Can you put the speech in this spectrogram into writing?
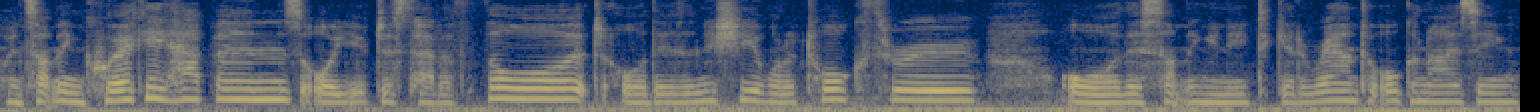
when something quirky happens, or you've just had a thought, or there's an issue you want to talk through, or there's something you need to get around to organizing,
